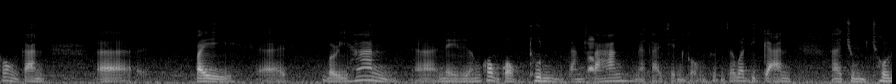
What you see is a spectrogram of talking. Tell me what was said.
ของการเอ่อไปเอ่อบริหารเอ่อในเรื่องของกองทุนต่างๆนะคะเช่นกองทุนสวัสดิการอ่า ชุมชน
